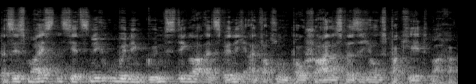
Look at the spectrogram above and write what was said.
Das ist meistens jetzt nicht unbedingt günstiger, als wenn ich einfach so ein pauschales Versicherungspaket mache.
